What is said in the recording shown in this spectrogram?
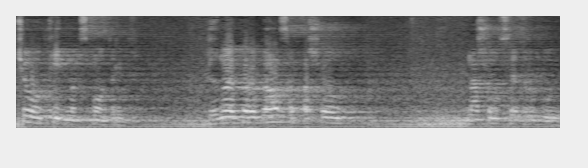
Чего вы в фильмах смотрите? Женой поругался, пошел нашел себе другую.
